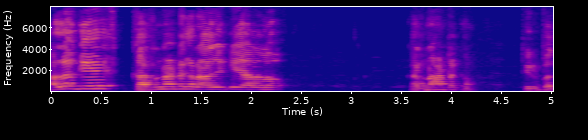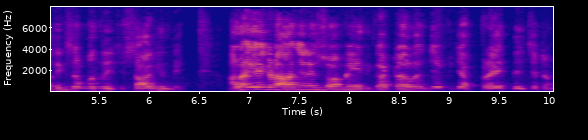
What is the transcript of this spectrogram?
అలాగే కర్ణాటక రాజకీయాల్లో కర్ణాటకం. తిరుపతికి సంబంధించి సాగింది. అలాగే ఇక్కడ ఆంజనేయ స్వామి ఇది కట్టాలని చెప్పి చెప్ప ప్రయత్నించటం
